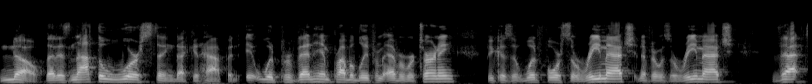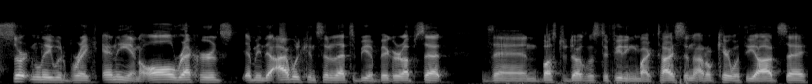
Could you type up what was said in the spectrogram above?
No, that is not the worst thing that could happen. It would prevent him probably from ever returning because it would force a rematch. And if there was a rematch, that certainly would break any and all records. I mean, I would consider that to be a bigger upset than Buster Douglas defeating Mike Tyson. I don't care what the odds say.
